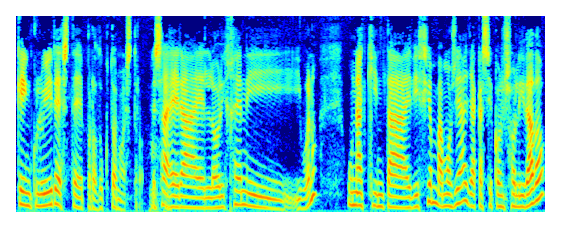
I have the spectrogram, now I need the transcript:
que incluir este producto nuestro. Ese era el origen y, y, bueno, una quinta edición, vamos ya, ya casi consolidado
